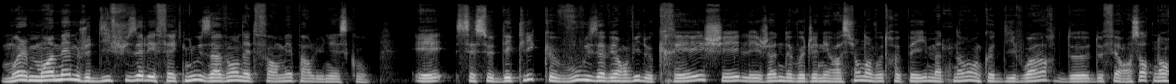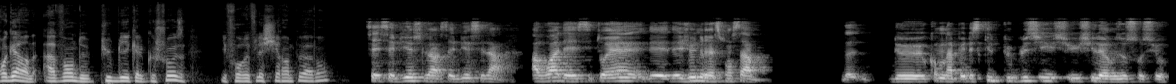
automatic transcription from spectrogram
moi, moi-même, je diffusais les fake news avant d'être formé par l'UNESCO. Et c'est ce déclic que vous avez envie de créer chez les jeunes de votre génération dans votre pays maintenant, en Côte d'Ivoire, de, faire en sorte, non, regarde, avant de publier quelque chose, il faut réfléchir un peu avant? C'est bien cela, c'est bien cela. Avoir des citoyens, des, jeunes responsables, de, comme on appelle, de ce qu'ils publient sur, les réseaux sociaux.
